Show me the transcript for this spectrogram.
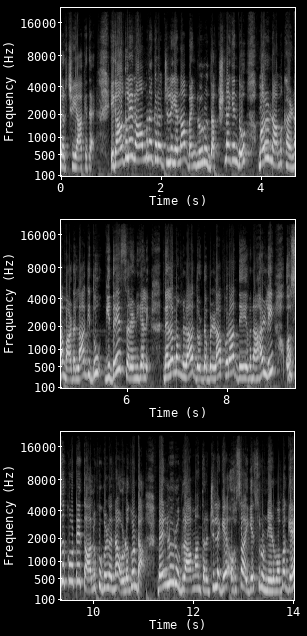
ಚರ್ಚೆಯಾಗಿದೆ. ಈಗಾಗಲೇ ರಾಮನಗರ ಜಿಲ್ಲೆಯನ್ನ ಬೆಂಗಳೂರು ದಕ್ಷಿಣ ಎಂದು ಮರು ನಾಮಕರಣ ಮಾಡಲಾಗಿದ್ದು, ಇದೇ ಸರಣಿಯಲ್ಲಿ ನೆಲಮಂಗಲ, ದೊಡ್ಡಬಳ್ಳಾಪುರ, ದೇವನಹಳ್ಳಿ, ಹೊಸಕೋಟೆ ತಾಲೂಕುಗಳನ್ನ ಒಳಗೊಂಡ ಬೆಂಗಳೂರು ಗ್ರಾಮಾಂತರ ಜಿಲ್ಲೆಗೆ ಹೊಸ ಹೆಸರು ನೀಡುವ ಬಗ್ಗೆ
